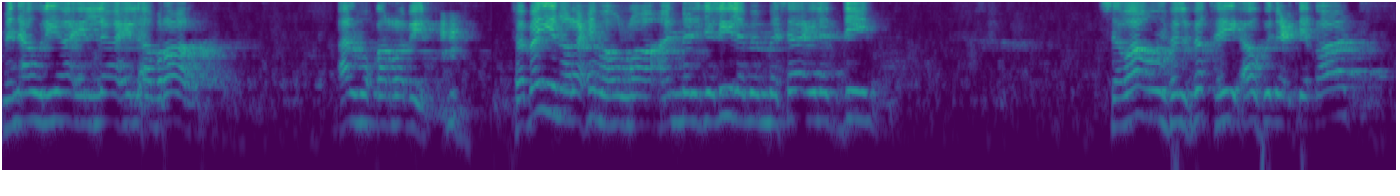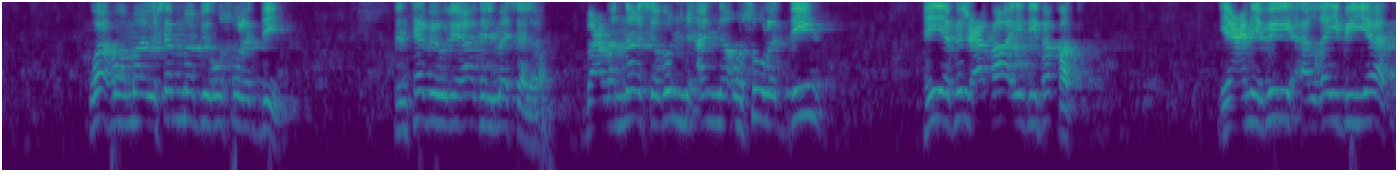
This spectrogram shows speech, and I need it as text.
من أولياء الله الأبرار المقربين. فبين رحمه الله أن الجليل من مسائل الدين سواء في الفقه أو في الاعتقاد وهو ما يسمى بأصول الدين. انتبهوا لهذه المسألة. بعض الناس يظن أن أصول الدين هي في العقائد فقط. يعني في الغيبيات.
